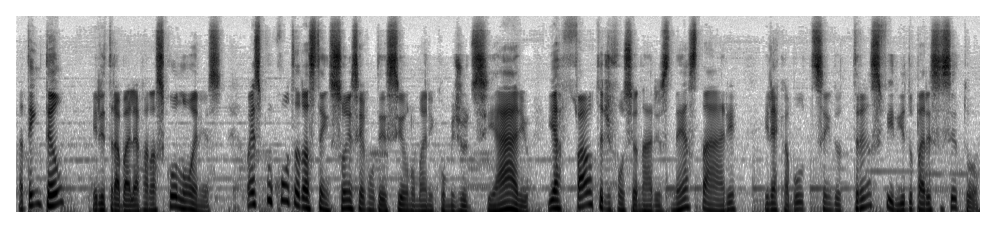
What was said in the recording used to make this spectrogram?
Até então, ele trabalhava nas colônias, mas por conta das tensões que aconteciam no manicômio judiciário e a falta de funcionários nesta área, ele acabou sendo transferido para esse setor.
